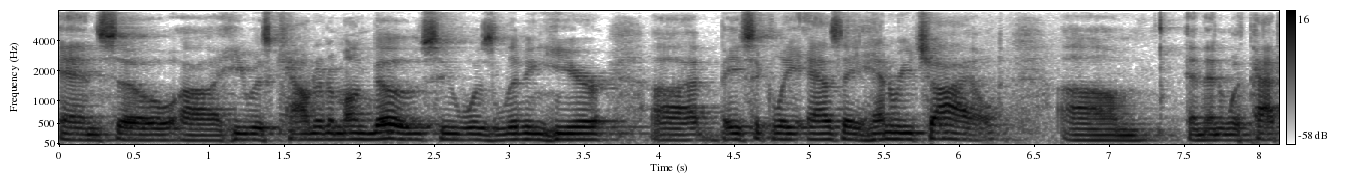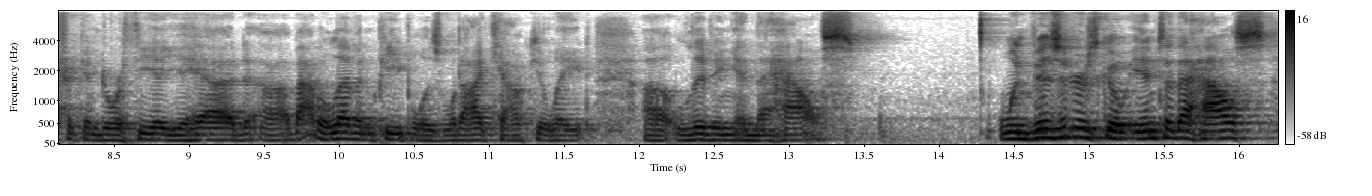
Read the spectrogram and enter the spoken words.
And so uh, he was counted among those who was living here uh, basically as a Henry child. Um, and then with Patrick and Dorothea, you had uh, about 11 people, is what I calculate, uh, living in the house. When visitors go into the house,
